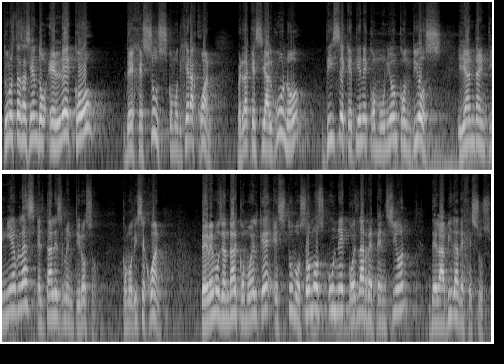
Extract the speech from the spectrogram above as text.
Tú no estás haciendo el eco de Jesús, como dijera Juan, ¿verdad? Que si alguno dice que tiene comunión con Dios y anda en tinieblas, el tal es mentiroso. Como dice Juan, debemos de andar como el que estuvo. Somos un eco, es la retención de la vida de Jesús.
